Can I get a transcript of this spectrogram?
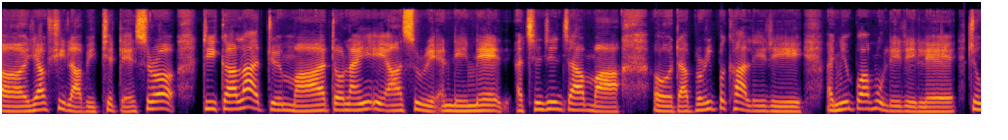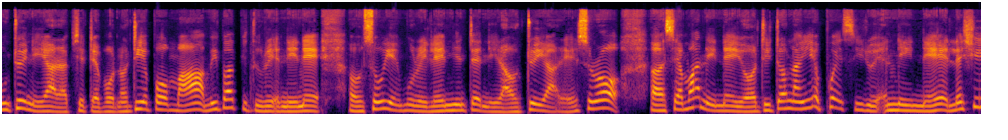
အာရောက်ရှိလာပြီဖြစ်တယ်ဆိုတော့ဒီကာလအတွင်းမှာတော်လှန်ရေးအင်အားစုတွေအနေနဲ့အချင်းချင်းကြားမှာဟိုဒါပရိပခလေးတွေအငင်းပွားမှုလေးတွေလည်းကြုံတွေ့နေရတာဖြစ်တယ်ပေါ့နော်ဒီအပေါ်မှာမိဘပြည်သူတွေအနေနဲ့ဟိုစိုးရိမ်မှုတွေလည်းမြင့်တက်နေတာကိုတွေ့ရတယ်ဆိုတော့အာဆ iam အနေနဲ့ရောဒီတော်လှန်ရေးအဖွဲ့အစည်းတွေအနေနဲ့လက်ရှိ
